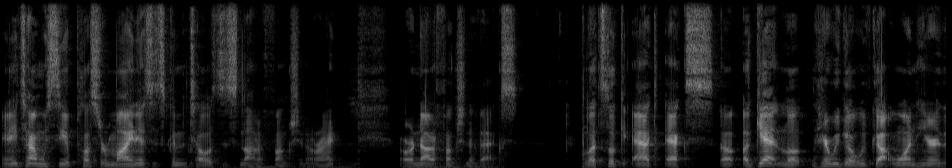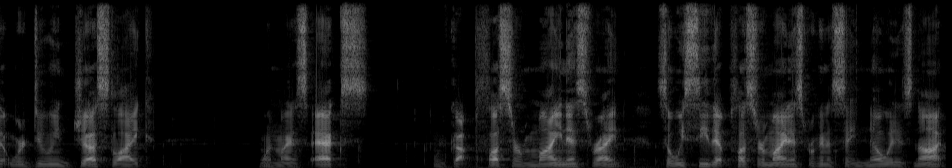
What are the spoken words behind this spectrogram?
Anytime we see a plus or minus, it's going to tell us it's not a function, all right? Or not a function of x. Let's look at x. Uh, again, look, here we go. We've got one here that we're doing just like 1 minus x. We've got plus or minus, right? So we see that plus or minus, we're going to say no, it is not.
